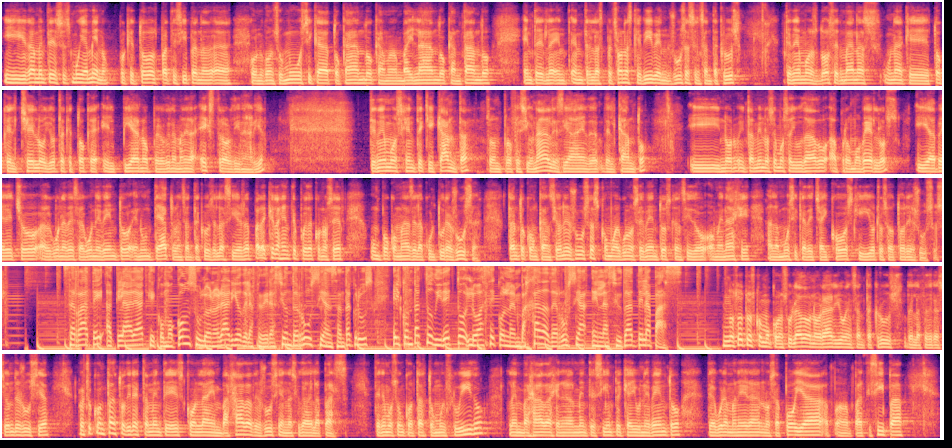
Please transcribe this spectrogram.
y realmente eso es muy ameno porque todos participan eh, con, su música, tocando, bailando, cantando. Entre, entre las personas que viven rusas en Santa Cruz, tenemos dos hermanas, una que toca el cello y otra que toca el piano, pero de una manera extraordinaria. Tenemos gente que canta, son profesionales ya del canto, y, también los hemos ayudado a promoverlos y haber hecho alguna vez algún evento en un teatro en Santa Cruz de la Sierra para que la gente pueda conocer un poco más de la cultura rusa, tanto con canciones rusas como algunos eventos que han sido homenaje a la música de Tchaikovsky y otros autores rusos. Serrate aclara que como cónsul honorario de la Federación de Rusia en Santa Cruz, el contacto directo lo hace con la Embajada de Rusia en la ciudad de La Paz. Nosotros como consulado honorario en Santa Cruz de la Federación de Rusia, nuestro contacto directamente es con la Embajada de Rusia en la ciudad de La Paz. Tenemos un contacto muy fluido, la embajada generalmente siempre que hay un evento, de alguna manera nos apoya, participa,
